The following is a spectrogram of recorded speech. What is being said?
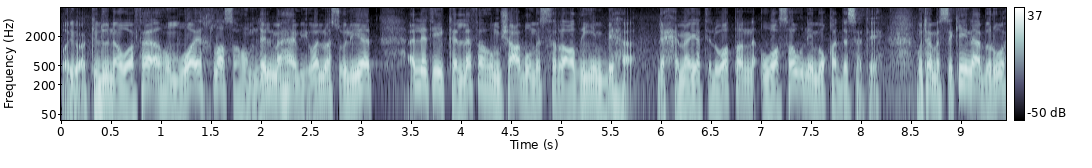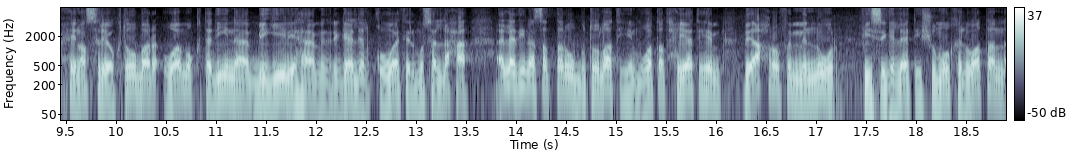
ويؤكدون وفائهم وإخلاصهم للمهام والمسؤوليات التي كلفهم شعب مصر العظيم بها لحماية الوطن وصون مقدساته متمسكين بروح نصر أكتوبر ومقتدين بجيلها من رجال القوات المسلحة الذين سطروا بطولاتهم وتضحياتهم بأحرف من نور في سجلات شموخ الوطن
